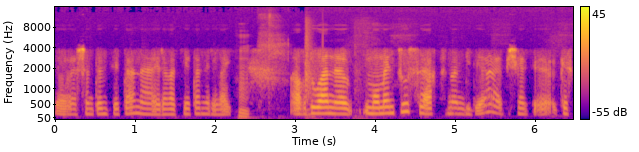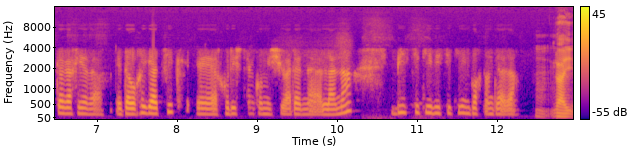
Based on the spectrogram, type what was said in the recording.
uh, sententzietan, uh, erabatzietan ere bai. Hmm. Orduan, momentuz hartzen duen bidea, pixak, kezkagarria da. Eta horri gatzik, eh, juristen komisioaren lana, biziki, biziki importantea da. Hmm. Gai,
